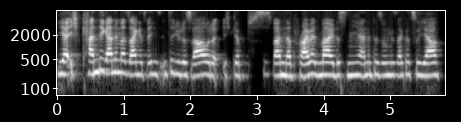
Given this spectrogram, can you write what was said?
Ja, ich kann dir gar nicht mal sagen, jetzt welches Interview das war, oder ich glaube, es war in der Private mal, dass mir eine Person gesagt hat, so ja,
